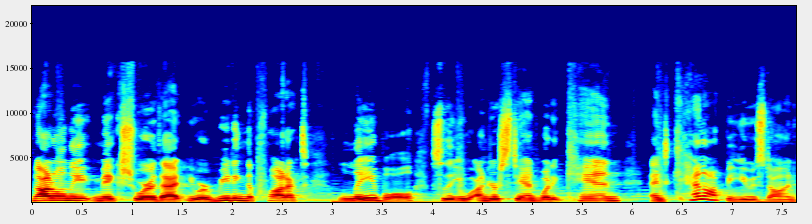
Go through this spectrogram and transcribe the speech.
Not only make sure that you are reading the product label so that you understand what it can and cannot be used on,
